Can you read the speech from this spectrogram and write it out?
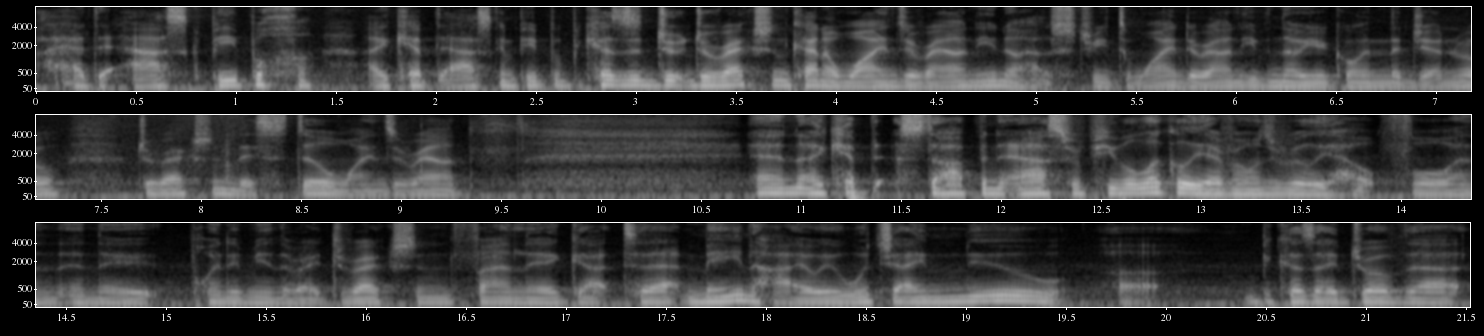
I had to ask people. I kept asking people because the d- direction kind of winds around. You know how streets wind around, even though you're going the general direction, they still winds around. And I kept stopping to ask for people. Luckily, everyone's really helpful and, and they pointed me in the right direction. Finally, I got to that main highway, which I knew uh, because I drove that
